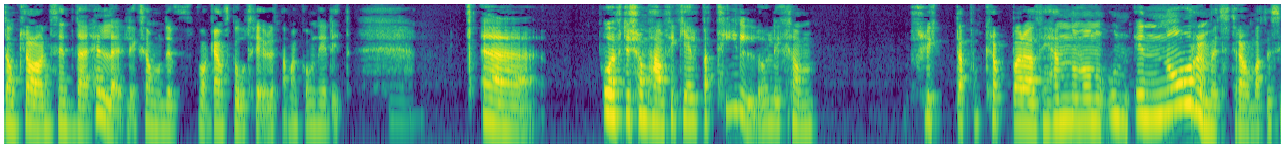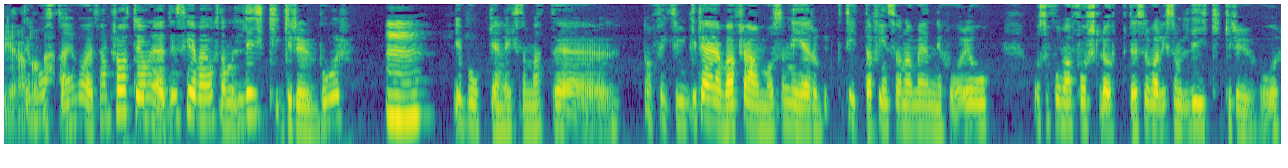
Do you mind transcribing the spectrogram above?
de klarade sig inte där heller. Liksom. Det var ganska otrevligt när man kom ner dit. Eh, och eftersom han fick hjälpa till och liksom flytta på kroppar och allting, han var nog enormt traumatiserad. Det måste han ju varit. Han pratar ju om, det skrev han också om, likgruvor Mm. i boken. Liksom att eh, de fick ju gräva fram och så ner och titta, finns det några människor? Jo. Och så får man forsla upp det, så det var liksom likgruvor.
